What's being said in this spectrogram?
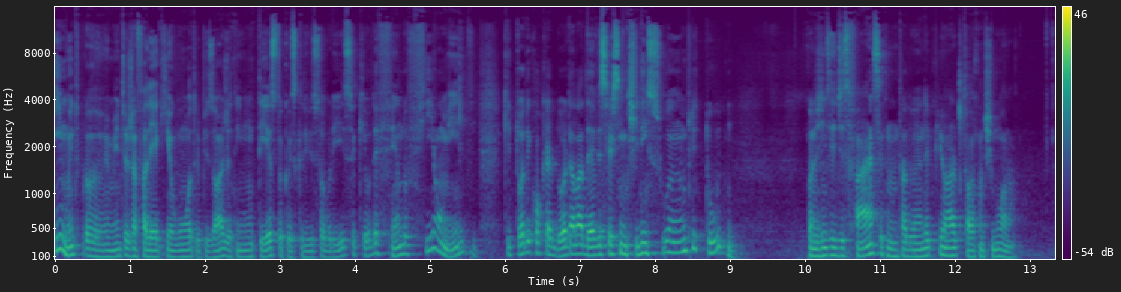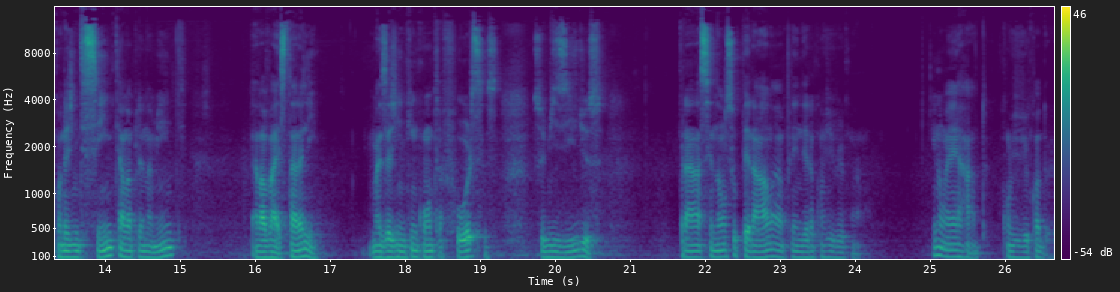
E muito provavelmente eu já falei aqui em algum outro episódio, eu tenho um texto que eu escrevi sobre isso, que eu defendo fielmente que toda e qualquer dor ela deve ser sentida em sua amplitude. Quando a gente disfarça que não está doendo é pior, porque ela continua lá. Quando a gente sente ela plenamente, ela vai estar ali. Mas a gente encontra forças, subsídios para, se não superá-la, aprender a conviver com ela. E não é errado conviver com a dor,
